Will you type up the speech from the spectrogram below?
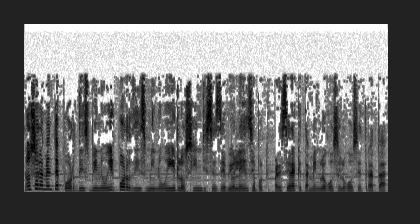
no solamente por disminuir, por disminuir los índices de violencia, porque pareciera que también luego se, luego se trata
